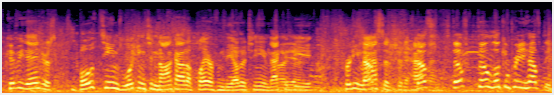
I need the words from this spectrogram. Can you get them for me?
This could be dangerous. Both teams looking to knock out a player from the other team. That Oh, could yeah. be pretty massive should it happen. Stealth, still looking pretty healthy.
